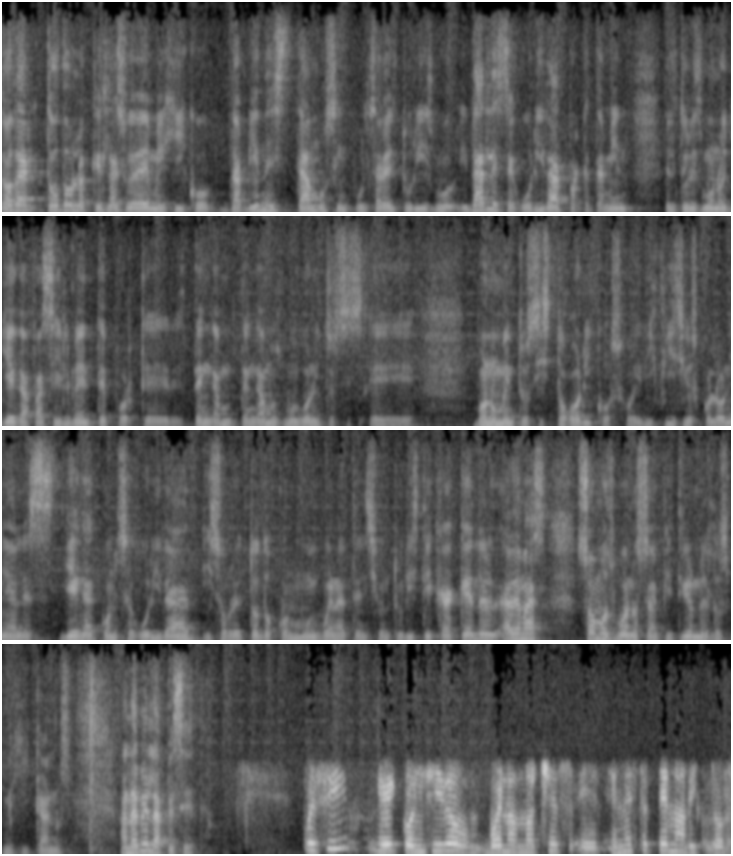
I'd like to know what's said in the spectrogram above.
toda, todo lo que es la Ciudad de México, también necesitamos impulsar el turismo y darle seguridad, porque también el turismo no llega fácilmente porque tengamos, tengamos muy bonitos eh, monumentos históricos o edificios coloniales, llega con seguridad y sobre todo con muy buena atención turística, que además somos buenos anfitriones los mexicanos. Anabela Peseta. Pues sí, eh, coincido. Buenas noches. Eh, en este tema, Víctor,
